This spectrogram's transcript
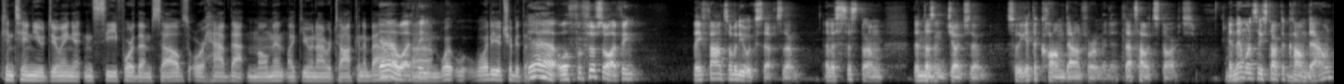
continue doing it and see for themselves or have that moment like you and I were talking about? Yeah, well, I think. Um, what, what do you attribute that? Yeah, well, for, first of all, I think they found somebody who accepts them and a system that mm. doesn't judge them. So they get to calm down for a minute. That's how it starts. And then once they start to calm mm-hmm. down,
